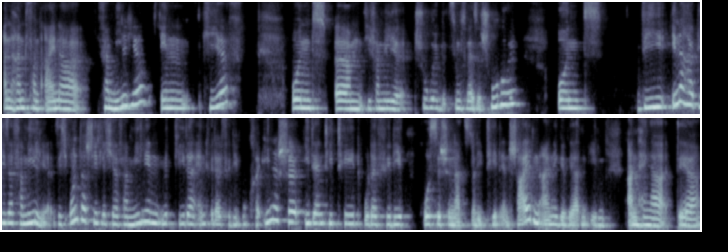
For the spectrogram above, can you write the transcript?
anhand von einer Familie in Kiew und ähm, die Familie Schugul bzw. Schuhul und wie innerhalb dieser Familie sich unterschiedliche Familienmitglieder entweder für die ukrainische Identität oder für die russische Nationalität entscheiden. Einige werden eben Anhänger der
